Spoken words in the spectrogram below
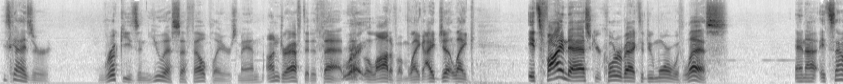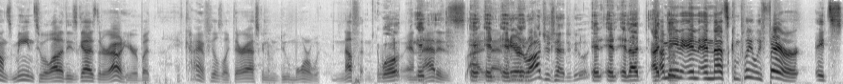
These guys are rookies and USFL players, man, undrafted at that. Right. A lot of them. Like I just like, it's fine to ask your quarterback to do more with less, and I, it sounds mean to a lot of these guys that are out here, but it kind of feels like they're asking them to do more with nothing. Well, and it- that is, and- I, and- that- and- Aaron Rodgers had to do it. And and, and I I, I think, mean, and, and that's completely fair. It's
